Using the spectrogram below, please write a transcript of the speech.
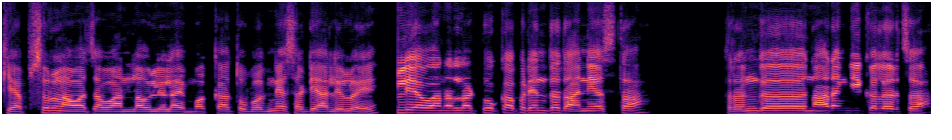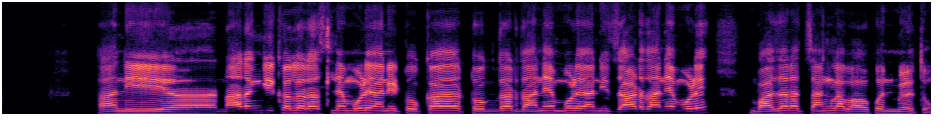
कॅप्सूल नावाचा वाण लावलेला आहे. मका तो बघण्यासाठी आलेलो आहे. या वाणाला टोकापर्यंत दाणे असता. रंग नारंगी कलरचा आणि नारंगी कलर असल्यामुळे आणि टोका टोकदार दाण्यामुळे आणि जाड दाण्यामुळे बाजारात चांगला भाव पण मिळतो.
